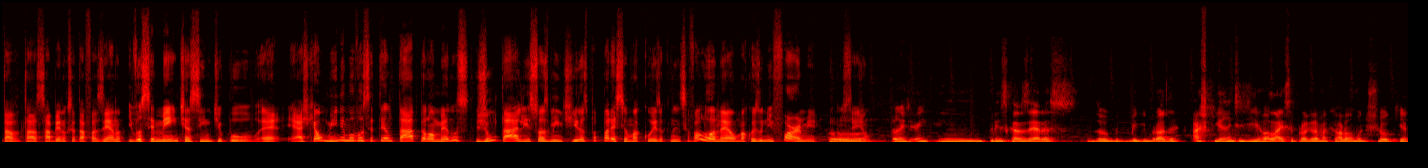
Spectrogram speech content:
tá, tá sabendo o que você tá fazendo, e você mente assim, tipo, é, é, acho que é o mínimo você tentar, pelo menos, juntar ali suas mentiras para parecer uma coisa que nem você falou, né? Uma coisa uniforme. O, não seja um... Em, em Priscas Eras, do Big Brother. Acho que antes de rolar esse programa que rola no Multishow, que é,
